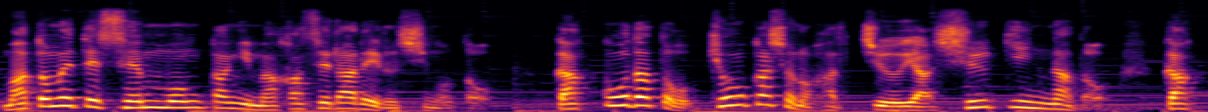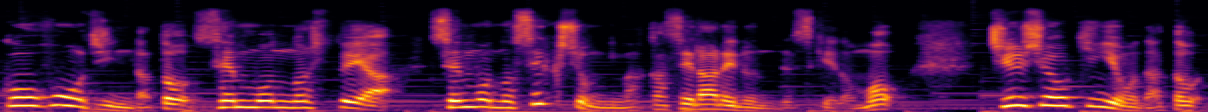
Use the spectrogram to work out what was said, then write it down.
まとめて専門家に任せられる仕事学校だと教科書の発注や集金など学校法人だと専門の人や専門のセクションに任せられるんですけども中小企業だと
